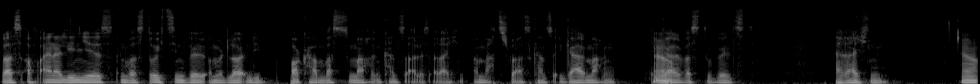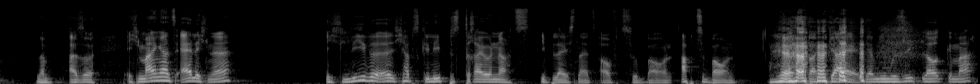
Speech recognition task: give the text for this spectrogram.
was auf einer Linie ist und was durchziehen will und mit Leuten, die Bock haben, was zu machen, kannst du alles erreichen. Und macht's Spaß, kannst du egal machen. Ja. Egal, was du willst, erreichen. Ja. Also, ich meine ganz ehrlich, ne? Ich liebe ich habe es geliebt, bis 3 Uhr nachts die Blaze Nights aufzubauen, abzubauen. Das war geil. Wir haben die Musik laut gemacht.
